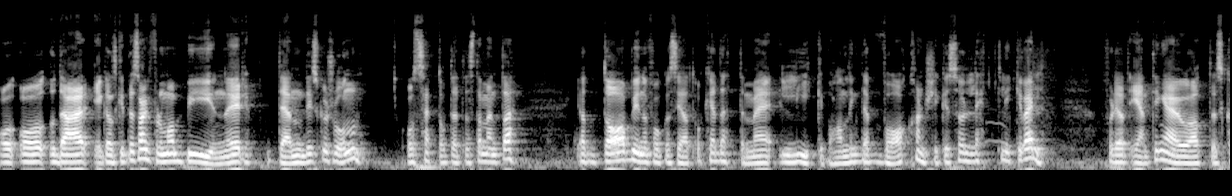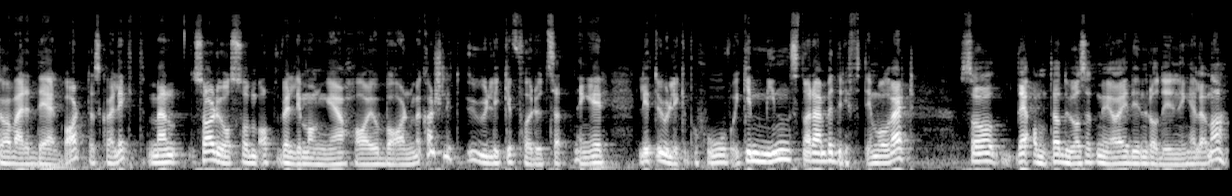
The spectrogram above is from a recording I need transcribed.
og, og, det er ganske interessant, for når man begynner den diskusjonen, å sette opp det testamentet, ja, da begynner folk å si at ok, dette med likebehandling, det var kanskje ikke så lett likevel. Fordi at Én ting er jo at det skal være delbart, det skal være likt. Men så er det jo også at veldig mange har jo barn med kanskje litt ulike forutsetninger, litt ulike behov, og ikke minst når det er en bedrift involvert. Så det antar jeg du har sett mye av i din rådgivning, Helena.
